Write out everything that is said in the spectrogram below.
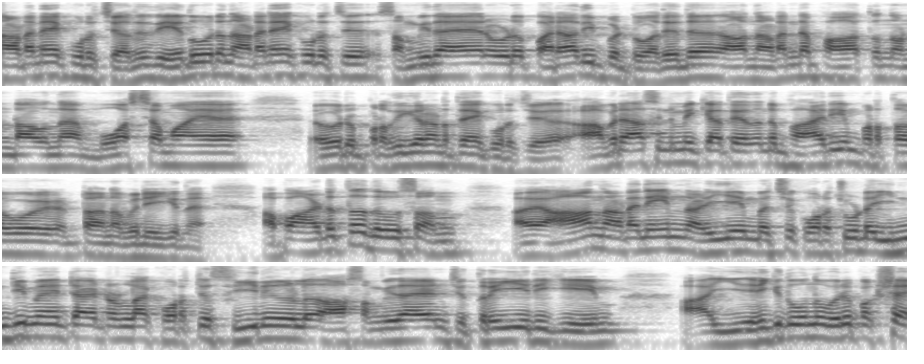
നടനെക്കുറിച്ച് അതായത് ഏതോ ഒരു നടനെക്കുറിച്ച് സംവിധായകനോട് പരാതിപ്പെട്ടു. അതായത് ആ നടന്റെ ഭാഗത്തു നിന്നുണ്ടാവുന്ന മോശമായ ഒരു പ്രതികരണത്തെക്കുറിച്ച്. അവർ ആ സിനിമയ്ക്കകത്ത് ഏതാണ്ട് ഭാര്യയും ഭർത്താവുമായിട്ടാണ് അഭിനയിക്കുന്നത്. അപ്പോൾ അടുത്ത ദിവസം ആ, നടനെയും നടിയെയും വെച്ച് കുറച്ചുകൂടെ ഇന്റിമേറ്റ് ആയിട്ടുള്ള കുറച്ച് സീനുകൾ ആ സംവിധായകൻ ചിത്രീകരിക്കുകയും എനിക്ക് തോന്നുന്നു ഒരു പക്ഷേ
